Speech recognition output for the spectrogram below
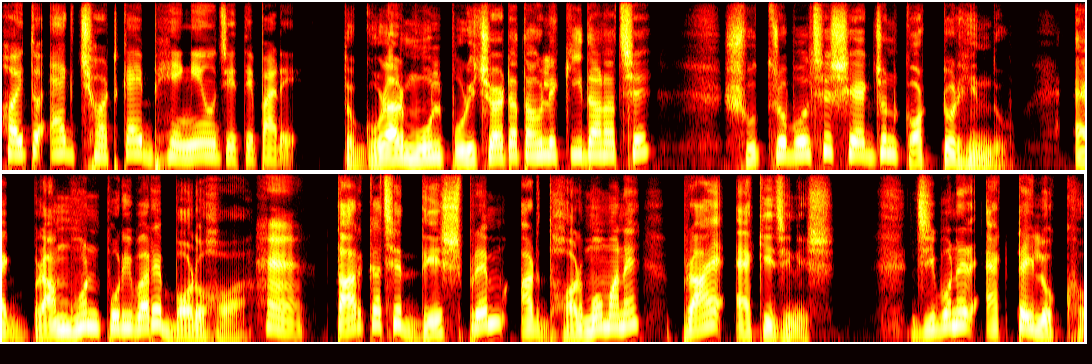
হয়তো এক ঝটকায় ভেঙেও যেতে পারে। তো গোড়ার মূল পরিচয়টা তাহলে কি দাঁড়াচ্ছে? সূত্র বলছে সে একজন কট্টর হিন্দু এক ব্রাহ্মণ পরিবারে বড় হওয়া। হ্যাঁ। তার কাছে দেশপ্রেম আর ধর্ম মানে প্রায় একই জিনিস। জীবনের একটাই লক্ষ্য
